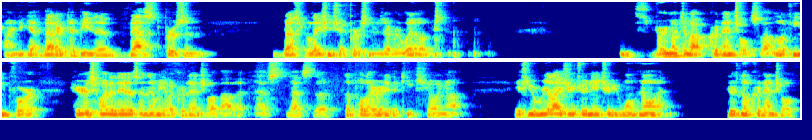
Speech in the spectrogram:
Trying to get better to be the best person, best relationship person who's ever lived. it's very much about credentials, about looking for here's what it is, and then we have a credential about it. That's that's the, the polarity that keeps showing up. If you realize your true nature, you won't know it. There's no credential,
